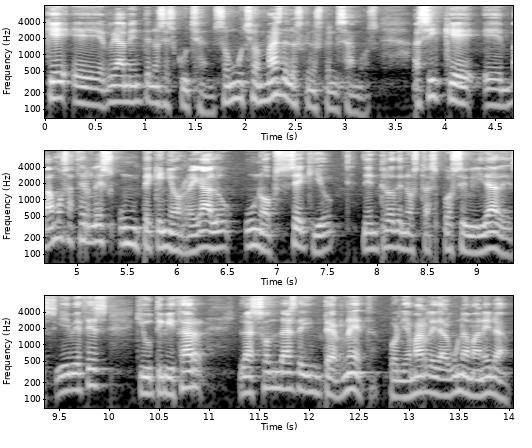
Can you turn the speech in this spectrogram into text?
que eh, realmente nos escuchan. Son muchos más de los que nos pensamos. Así que vamos a hacerles un pequeño regalo, un obsequio dentro de nuestras posibilidades. Y hay veces que utilizar las ondas de Internet, por llamarle de alguna manera,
